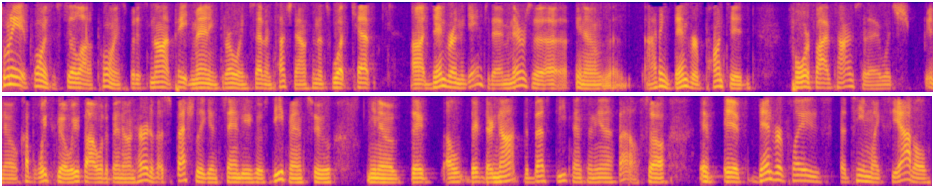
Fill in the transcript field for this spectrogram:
28 points is still a lot of points, but it's not Peyton Manning throwing seven touchdowns, and that's what kept uh, Denver in the game today. I mean, there was a, you know, I think Denver punted four or five times today, which, you know, a couple weeks ago we thought would have been unheard of, especially against San Diego's defense, who, you know, they they're not the best defense in the NFL. So if if Denver plays a team like Seattle,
